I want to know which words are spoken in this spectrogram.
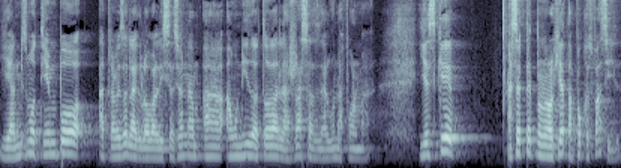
y al mismo tiempo a través de la globalización ha, unido a todas las razas de alguna forma. Y es que hacer tecnología tampoco es fácil.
